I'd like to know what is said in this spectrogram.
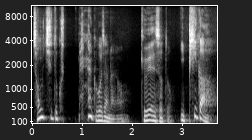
정치도 그, 맨날 그거잖아요. 교회에서도. 이 피가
